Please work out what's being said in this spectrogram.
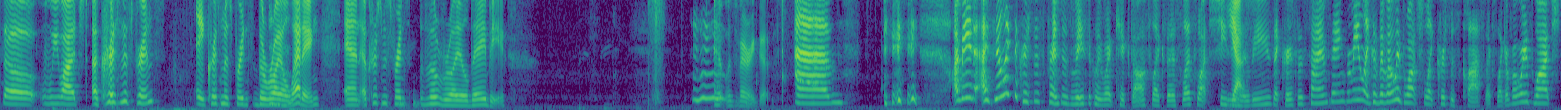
So we watched A Christmas Prince, A Christmas Prince, The Royal Wedding, and A Christmas Prince, The Royal Baby. it was very good. Um, I mean, I feel like the Christmas Prince is basically what kicked off like this. Let's watch cheesy Yes. movies at Christmas time thing for me. Like, because I've always watched like Christmas classics. Like, I've always watched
